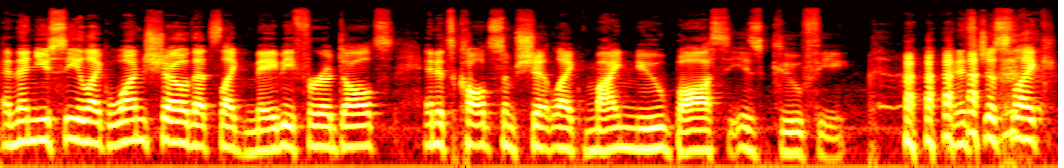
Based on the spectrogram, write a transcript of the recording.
and then you see like one show that's like maybe for adults, and it's called some shit like My New Boss is Goofy. And it's just like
